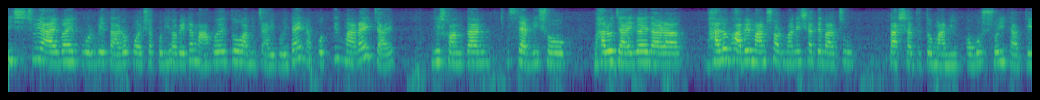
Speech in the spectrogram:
নিশ্চয়ই আয় ব্যয় করবে, তারও পয়সা করি হবে। এটা মা হয়ে তো আমি চাইবই, তাই না? প্রত্যেক মারাই চায় যে সন্তান স্ট্যাবলিশ হোক, ভালো জায়গায় দাঁড়াক, ভালোভাবে মান সম্মানের সাথে বাঁচুক, তার সাথে তো মানি অবশ্যই থাকে।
